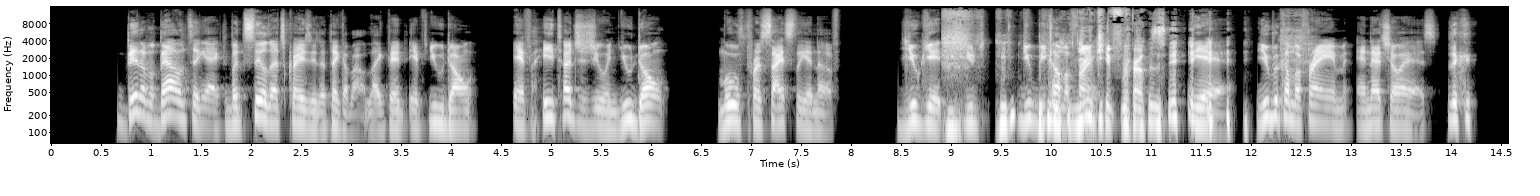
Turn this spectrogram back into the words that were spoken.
bit of a balancing act, but still, that's crazy to think about. Like that, if you don't, if he touches you and you don't move precisely enough, you get you you become a frame. you get frozen. yeah, you become a frame, and that's your ass.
